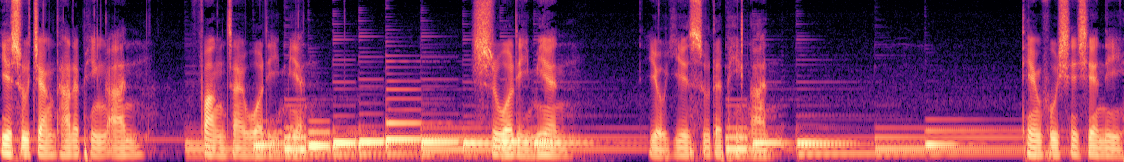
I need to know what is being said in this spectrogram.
耶稣将他的平安放在我里面，使我里面有耶稣的平安。天父，谢谢你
